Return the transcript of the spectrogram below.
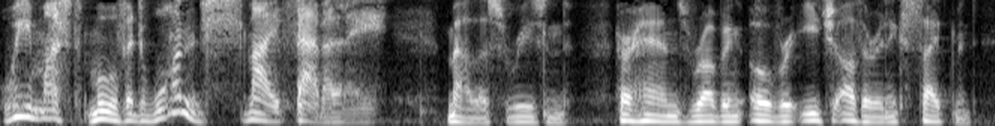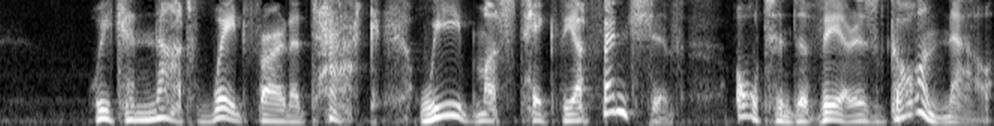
We must move at once, my family, Malice reasoned, her hands rubbing over each other in excitement. We cannot wait for an attack. We must take the offensive. Alton DeVir is gone now.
